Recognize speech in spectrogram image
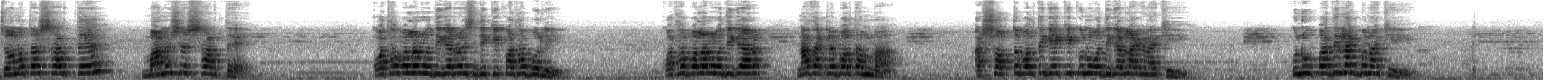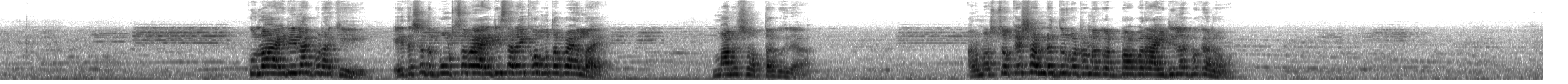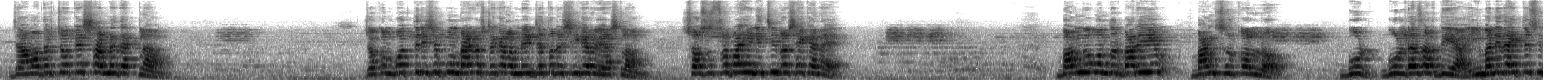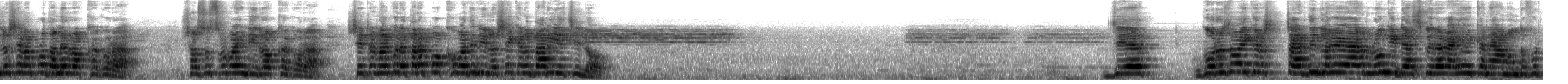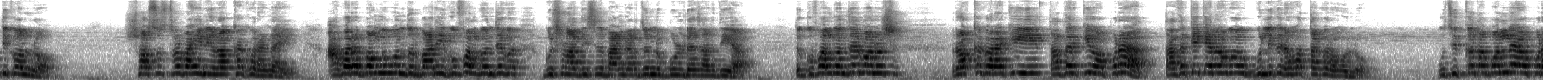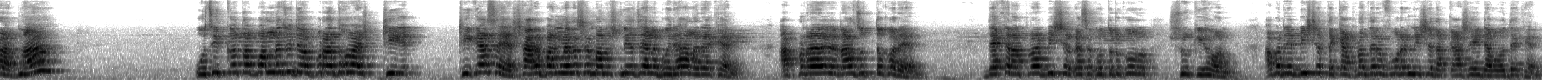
জনতার স্বার্থে, মানুষের স্বার্থে। কথা বলার অধিকার রয়েছে, দেখি কথা বলি। কথা বলার অধিকার না থাকলে বলতাম না। আর সত্য বলতে গিয়ে কি কোনো অধিকার লাগে নাকি? কোনো উপাধি লাগবে নাকি? কোনো আইডি লাগবে নাকি? এই দেশে তো ভোট ছাড়া, আইডি ছাড়াই ক্ষমতা পেলায় মানুষ হত্যা কইরা। আর আমার চোখের সামনে দুর্ঘটনা ঘটবে, আবার আইডি লাগবে কেন? যা আমাদের চোখের সামনে দেখলাম। যখন বত্রিশে পনেরো আগস্টে গেলাম, নির্যাতনের শিকার হয়ে আসলাম। সশস্ত্র বাহিনী ছিল সেখানে। বঙ্গবন্ধুর বাড়ি বাংসুর করল। বুল- বুলডোজার দিয়া ইমানি দায়িত্ব ছিল সেনা প্রধানের রক্ষা করা, সশস্ত্র বাহিনীর রক্ষা করা। সেটা না করে তারা পক্ষপাতী নিল, সেখানে দাঁড়িয়েছিল যে গরু জবাই করে চার দিন লাগে আর লুঙ্গি ড্যান্স করে এখানে আনন্দ ফুর্তি করল। সশস্ত্র বাহিনী রক্ষা করে নাই। আবারও বঙ্গবন্ধুর বাড়ি গোপালগঞ্জে ঘোষণা দিছে বাংলার জন্য বুলডেজার দিয়া। তো গোপালগঞ্জের মানুষ রক্ষা করা কি তাদের কি অপরাধ? তাদেরকে কেন গুলি করে হত্যা করা হলো? উচিত কথা বললে অপরাধ না? উচিত কথা বললে যদি অপরাধ হয় ঠিক ঠিক আছে। সারা বাংলাদেশের মানুষ নিয়ে জেলে বইরে হালা রাখেন। আপনারা রাজত্ব করেন। দেখেন আপনারা বিশ্বের কাছে কতটুকু সুখী হন। আবার এই বিশ্বের থেকে আপনাদের উপরে নিষেধাজ্ঞা আসে এইটাও দেখেন।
